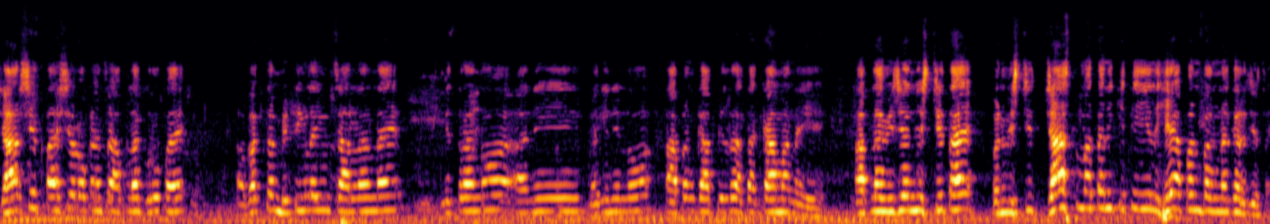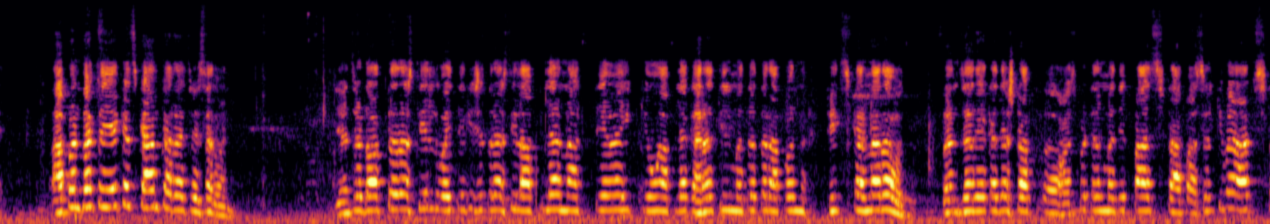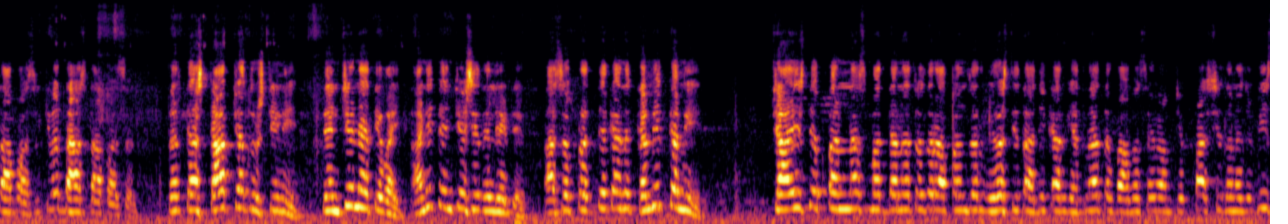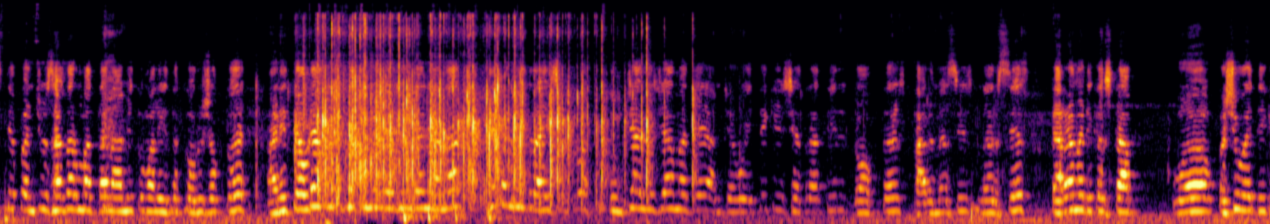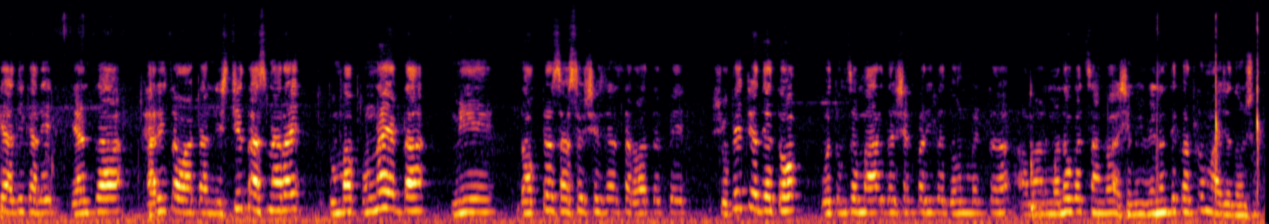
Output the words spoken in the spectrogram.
चारशे पाचशे लोकांचा आपला ग्रुप आहे. फक्त मिटिंगला येऊन चालणार नाही. मित्रांनो आणि भगिनींनो आपण कापील राहता कामा नाहीये आपला विजय निश्चित आहे पण निश्चित जास्त मताने किती येईल हे आपण बघणं गरजेचं आहे. आपण फक्त एकच काम करायचं आहे सर्वांनी. ज्यांचं डॉक्टर असतील वैद्यकीय क्षेत्र असतील आपल्या नातेवाईक किंवा आपल्या घरातील मतं तर आपण फिक्स करणार आहोत. पण जर एखाद्या स्टाफ हॉस्पिटलमध्ये पाच स्टाफ असेल किंवा आठ स्टाफ असेल किंवा दहा स्टाफ असेल तर त्या स्टाफच्या दृष्टीने त्यांचे नातेवाईक आणि त्यांच्याशी रिलेटेड असं प्रत्येकाने कमीत कमी चाळीस ते पन्नास मतदानाचा जर आपण जर व्यवस्थित अधिकार घेतला तर बाबासाहेब आमचे पाचशे जणांचे वीस ते पंचवीस हजार मतदान आम्ही तुम्हाला इथं करू शकतोय. आणि तेवढ्या तुमच्या विजयामध्ये आमच्या वैद्यकीय क्षेत्रातील doctors pharmacist nurses paramedical staff व पशुवैद्यकीय अधिकारी यांचा खारीचा वाटा निश्चित असणार आहे. तुम्हा पुन्हा एकदा मी डॉक्टर्स असोसिएशन सर्वातर्फे शुभेच्छा देतो व तुमचं मार्गदर्शन पर्यंत दोन मिनटं आम्हाला मनोगत सांगा अशी मी विनंती करतो. माझे दोन शब्द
